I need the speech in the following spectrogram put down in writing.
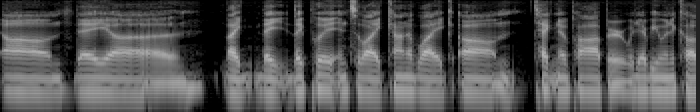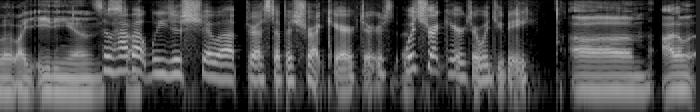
um they uh like they they put it into like kind of like um techno pop or whatever you want to call it like edm so how stuff. about we just show up dressed up as Shrek characters? What Shrek character would you be? Um, I don't.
